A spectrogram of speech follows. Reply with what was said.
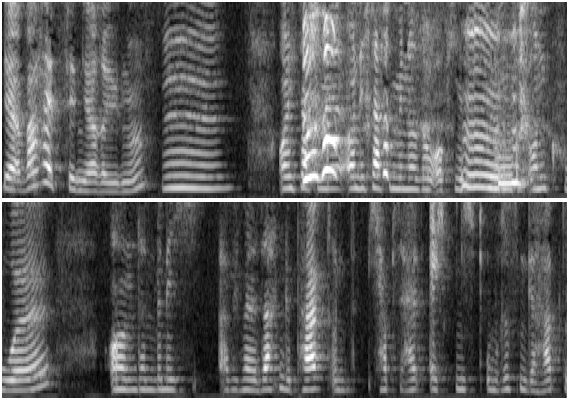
Ja, war halt zehn Jahre jünger. Und ich dachte mir, und ich dachte mir nur so, okay, das ist irgendwie uncool. Und dann bin ich, habe ich meine Sachen gepackt und ich habe sie halt echt nicht umrissen gehabt,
